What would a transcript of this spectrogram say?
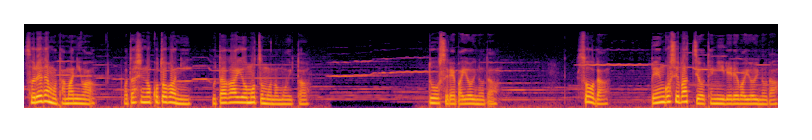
それでもたまには私の言葉に疑いを持つ者もいた。どうすればよいのだそうだ、弁護士バッジを手に入れればよいのだ。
